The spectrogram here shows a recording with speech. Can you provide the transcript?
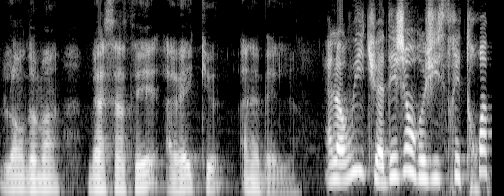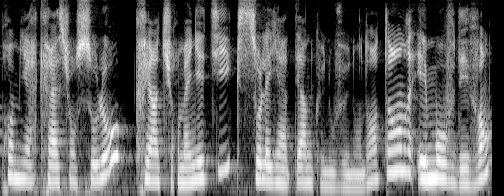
Lendemain Synthé avec Annabelle. Alors oui, tu as déjà enregistré trois premières créations solo, Créature magnétique, Soleil interne que nous venons d'entendre et Mauve des vents.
